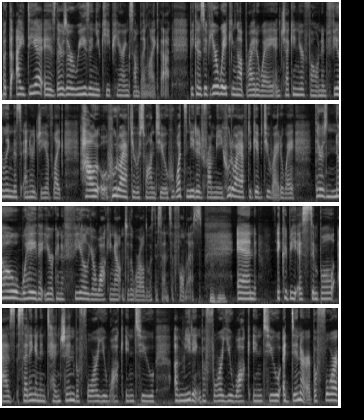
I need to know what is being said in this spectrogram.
but the idea is there's a reason you keep hearing something like that. Because if you're waking up right away and checking your phone and feeling this energy of like, how, who do I have to respond to? What's needed from me? Who do I have to give to right away? There's no way that you're going to feel you're walking out into the world with a sense of fullness. Mm-hmm. And it could be as simple as setting an intention before you walk into a meeting, before you walk into a dinner, before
